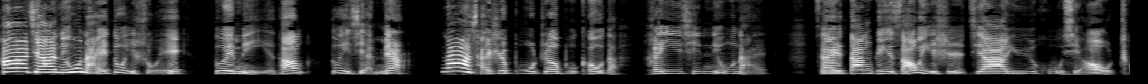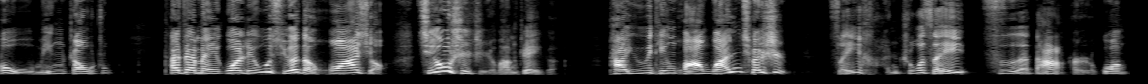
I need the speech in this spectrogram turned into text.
他家牛奶兑水、兑米汤、兑碱面，那才是不折不扣的黑心牛奶，在当地早已是家喻户晓、臭名昭著。他在美国留学的花销就是指望这个。他于廷华完全是贼喊捉贼，自打耳光。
